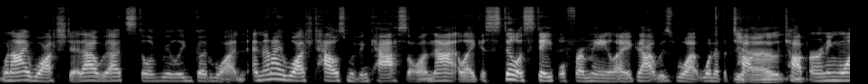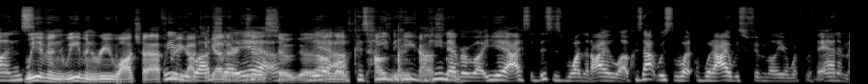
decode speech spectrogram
when I watched it. That that's still a really good one. And then I watched Howl's Moving Castle, and that like is still a staple for me. Like that was what one of the top Yeah, top earning ones. We even we even rewatched it after we, We got together. 'cause It was so good. Yeah, because Howl's he, Moving he, Castle. he never yeah. I said this is one that I love because that was what what I was familiar with with anime,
